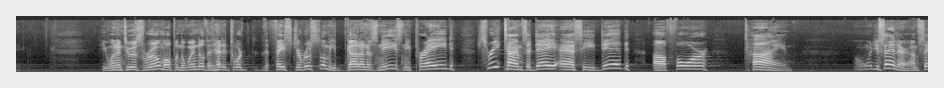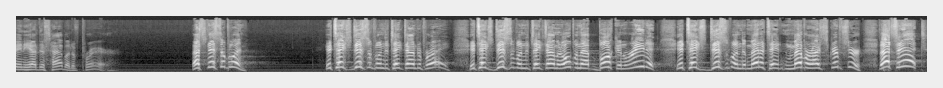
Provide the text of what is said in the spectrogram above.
He went into his room, opened the window that headed toward that faced Jerusalem. He got on his knees and he prayed three times a day as he did uh, aforetime. What are you saying there? I'm saying he had this habit of prayer. That's discipline. It takes discipline to take time to pray. It takes discipline to take time and open that book and read it. It takes discipline to meditate and memorize Scripture. That's it.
